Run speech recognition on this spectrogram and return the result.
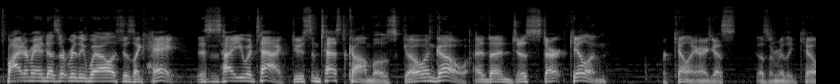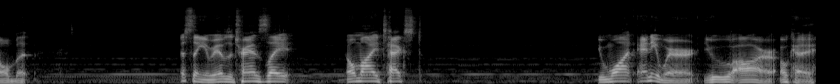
Spider-Man does it really well. It's just like, hey, this is how you attack. Do some test combos. Go and go. And then just start killing. Or killing, I guess doesn't really kill, but just thinking we have to translate Nomai text you want anywhere. You are okay.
